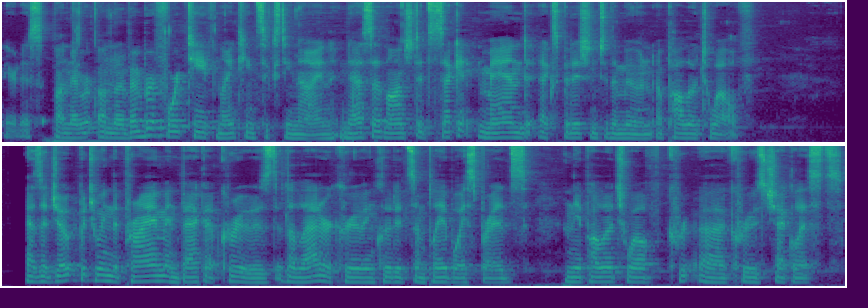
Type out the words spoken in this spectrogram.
Here it is. On November, on November 14th, 1969, NASA launched its second manned expedition to the moon, Apollo 12. As a joke between the prime and backup crews, the latter crew included some Playboy spreads and the Apollo 12 cru- uh, cruise checklists,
